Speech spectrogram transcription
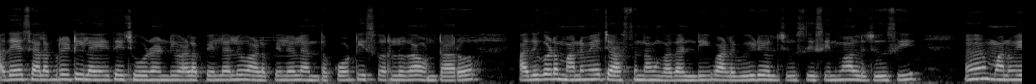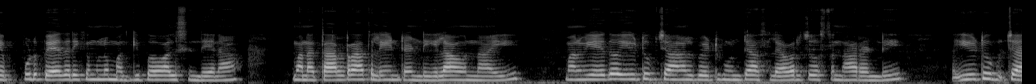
అదే సెలబ్రిటీలు అయితే చూడండి వాళ్ళ పిల్లలు వాళ్ళ పిల్లలు ఎంత కోటీశ్వరులుగా ఉంటారో. అది కూడా మనమే చేస్తున్నాం కదండి. వాళ్ళ వీడియోలు చూసి సినిమాలు చూసి మనం ఎప్పుడు పేదరికంలో మగ్గిపోవాల్సిందేనా? మన తలరాతలు ఏంటండి ఇలా ఉన్నాయి. మనం ఏదో యూట్యూబ్ ఛానల్ పెట్టుకుంటే అసలు ఎవరు చూస్తున్నారండి? యూట్యూబ్ ఛా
